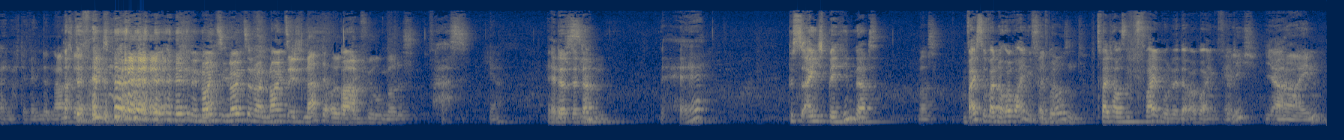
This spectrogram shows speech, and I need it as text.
Äh, nach der Wende, nach, Nach der, der Wende. In den 90, 1990. nach der Euro-Einführung war das. Was? Ja? Ja, da- da- da- Hä? Bist du eigentlich behindert? Was? Weißt du, wann der Euro eingeführt wurde? 2000. 2002 wurde der Euro eingeführt. Ehrlich? Ja. Nein.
